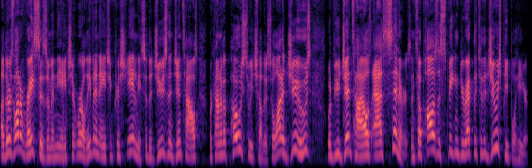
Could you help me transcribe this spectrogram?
uh, there was a lot of racism in the ancient world, even in ancient Christianity. So the Jews and the Gentiles were kind of opposed to each other. So a lot of Jews would view Gentiles as sinners. And so Paul is speaking directly to the Jewish people here.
